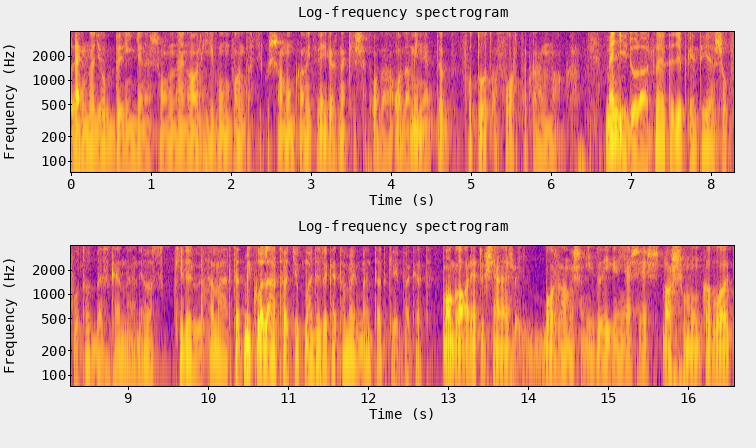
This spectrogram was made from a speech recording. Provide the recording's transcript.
legnagyobb ingyenes online archívum, fantasztikus a munka, amit végeznek, és hát oda, oda minél több fotót a Fortepánnak. Mennyi idő alatt lehet egyébként ilyen sok fotót beszkennelni? Az kiderült már. Tehát mikor láthatjuk majd ezeket a megmentett képeket? Maga a retusálás egy borzalmasan időigényes és lassú munka volt.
